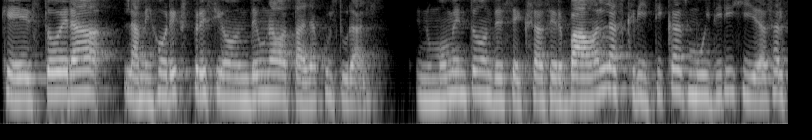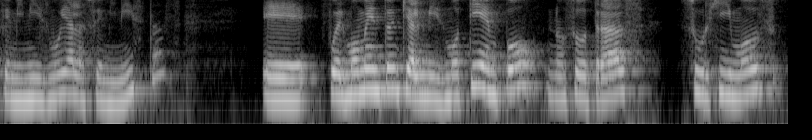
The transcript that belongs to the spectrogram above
que esto era la mejor expresión de una batalla cultural, en un momento donde se exacerbaban las críticas muy dirigidas al feminismo y a las feministas. Eh, fue el momento en que al mismo tiempo nosotras surgimos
